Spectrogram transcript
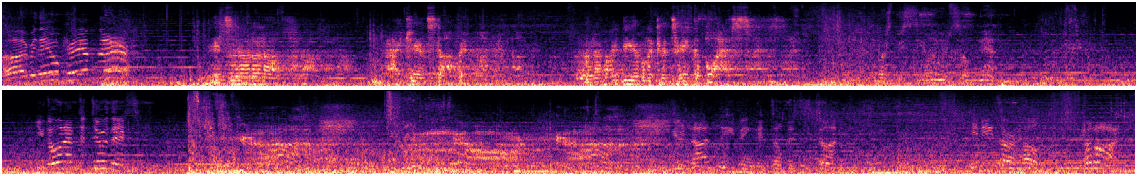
Uh, everything okay up there? It's not enough. I can't stop it. But I might be able to contain the blast. He must be sealing himself in. You don't have to do this. Until this is done. He needs our help. Come on!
